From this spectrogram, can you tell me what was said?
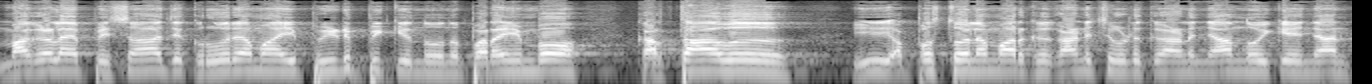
മകളെ പിശാജ് ക്രൂരമായി പീഡിപ്പിക്കുന്നു എന്ന് പറയുമ്പോൾ കർത്താവ് ഈ അപ്പസ്തോലന്മാർക്ക് കാണിച്ചു കൊടുക്കുകയാണ്. ഞാൻ നോക്കിയേ ഞാൻ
